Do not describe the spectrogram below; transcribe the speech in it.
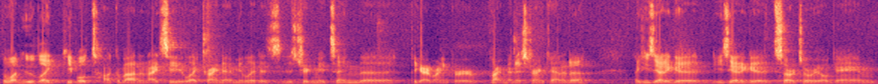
the one who like people talk about and I see like trying to emulate is, is Jagmeet Singh, the, the guy running for prime minister in Canada. Like he's got a good he's got a good sartorial game.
